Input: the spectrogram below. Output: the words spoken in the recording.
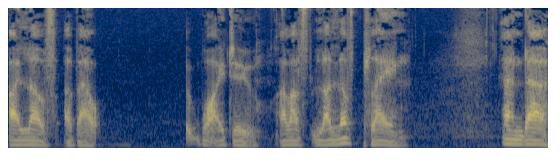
I love about what I do. I love I love playing, and uh,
